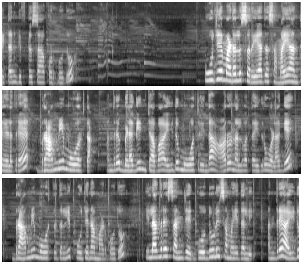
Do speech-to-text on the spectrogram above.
ರಿಟರ್ನ್ ಗಿಫ್ಟು ಸಹ ಕೊಡ್ಬೋದು. ಪೂಜೆ ಮಾಡಲು ಸರಿಯಾದ ಸಮಯ ಅಂತ ಹೇಳಿದ್ರೆ ಬ್ರಾಹ್ಮಿ ಮುಹೂರ್ತ, ಅಂದರೆ ಬೆಳಗಿನ ಜಾವ ಐದು ಮೂವತ್ತರಿಂದ ಆರು ನಲವತ್ತೈದರ ಒಳಗೆ ಬ್ರಾಹ್ಮಿ ಮುಹೂರ್ತದಲ್ಲಿ ಪೂಜೆನ ಮಾಡ್ಬೋದು. ಇಲ್ಲಾಂದರೆ ಸಂಜೆ ಗೋಧೂಳಿ ಸಮಯದಲ್ಲಿ, ಅಂದರೆ ಐದು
